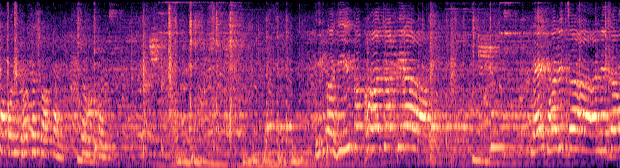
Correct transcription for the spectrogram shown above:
সকলে ধৈর্য সহকারে গ্রহণ করি। হিত খোঁজা মেঘার চালে যাও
